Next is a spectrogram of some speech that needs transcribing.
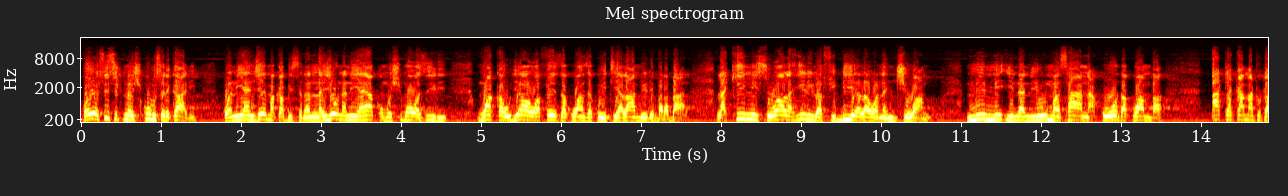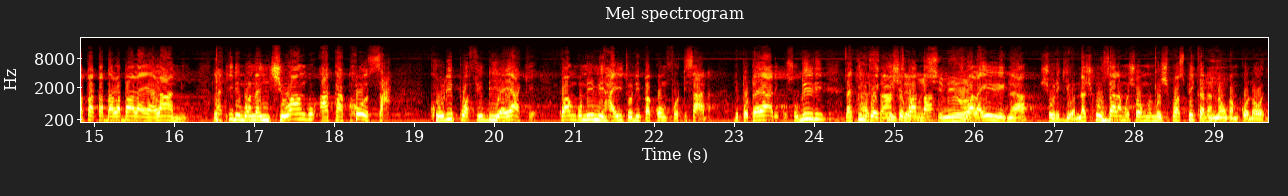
Kwa hiyo sisi tunaishukuru serikali kwa nia njema kabisa, na ninaiona nia yako Mheshimiwa Waziri, mwaka ujao wa fedha kuanza kuitia lami ile barabara, lakini suala hili la fidia la wananchi wangu mimi inaniuma sana kuona kwamba hata kama tutapata barabara ya lami, lakini mwananchi wangu akakosa kulipwa fidia yake, kwangu mimi haitonipa comfort sana. Nipo tayari kusubiri, lakini tuhakikishe kwamba swala hili linashughulikiwa. Nashukuru sana Mheshimiwa Spika, na ninaunga mkono hoja.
